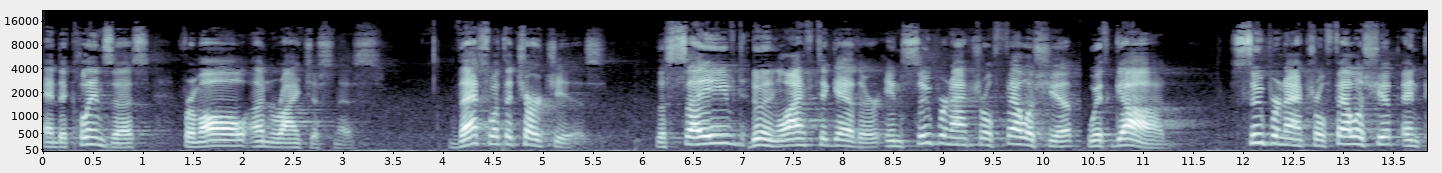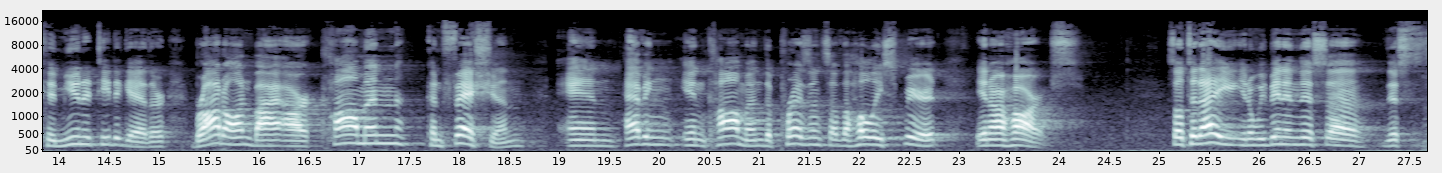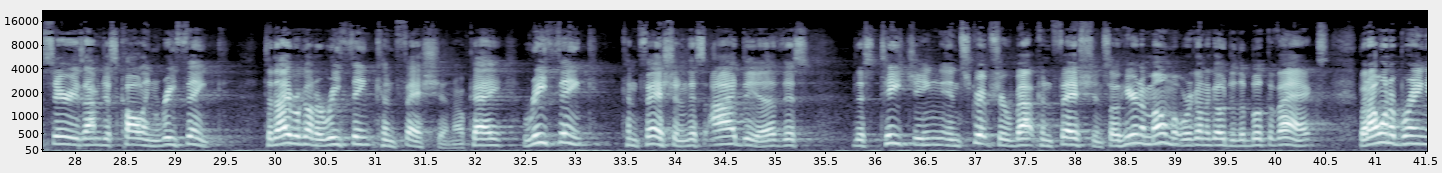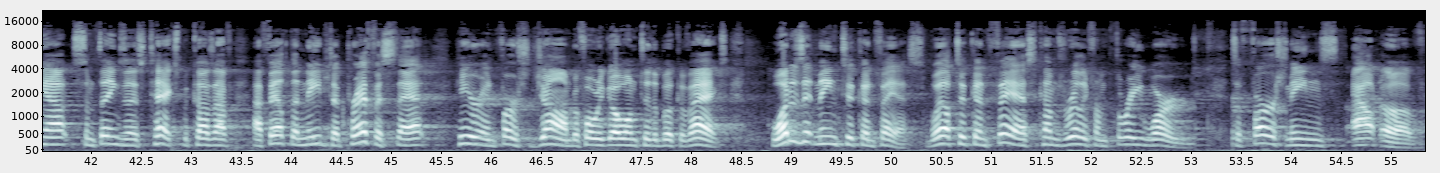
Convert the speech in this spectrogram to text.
and to cleanse us from all unrighteousness. That's what the church is. The saved doing life together in supernatural fellowship with God. Supernatural fellowship and community together, brought on by our common confession and having in common the presence of the Holy Spirit in our hearts. So today, you know, we've been in this uh, this series I'm just calling Rethink Today we're going to rethink confession, okay? Rethink confession, this idea, this, this teaching in Scripture about confession. So, here in a moment, we're going to go to the book of Acts. But I want to bring out some things in this text because I've, I felt the need to preface that here in 1 John before we go on to the book of Acts. What does it mean to confess? Well, to confess comes really from three words. The first means out of.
